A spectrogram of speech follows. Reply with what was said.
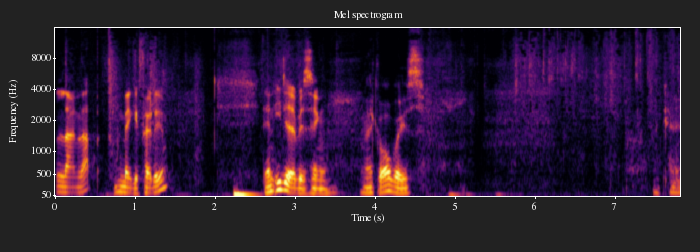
line it up, make it ready. Then eat everything, like always. Okay.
